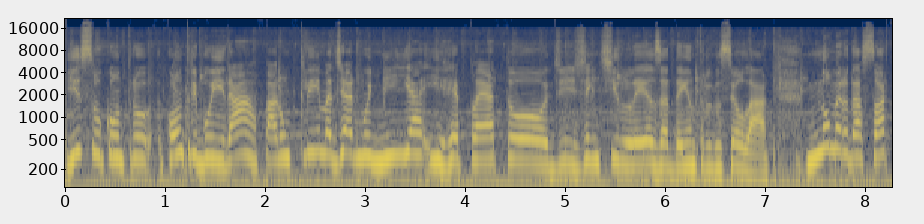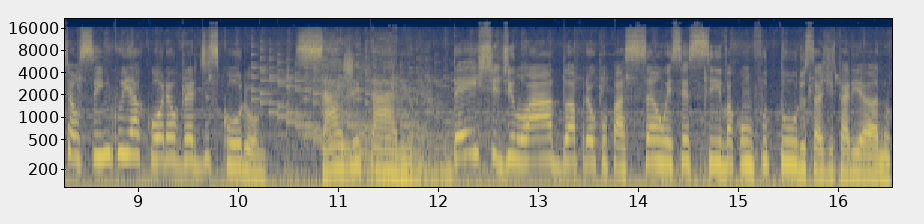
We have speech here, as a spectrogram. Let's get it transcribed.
Isso contribuirá para um clima de harmonia e repleto de gentileza dentro do seu lar. Número da sorte é o 5 e a cor é o verde escuro. Sagitário. Deixe de lado a preocupação excessiva com o futuro, Sagitariano.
